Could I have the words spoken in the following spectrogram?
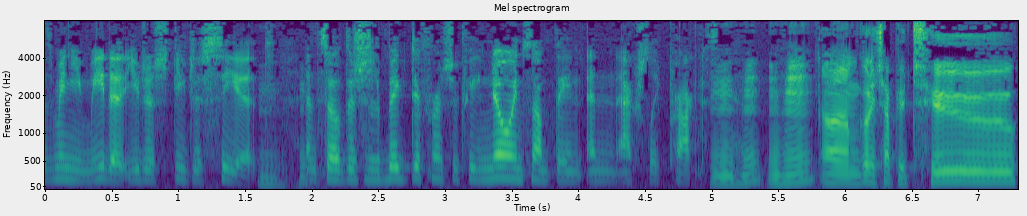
doesn't mean you meet it. You just you just see it. Mm-hmm. And so there's just a big difference between knowing something and actually practicing it. Mm-hmm. Um, go to chapter 2,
